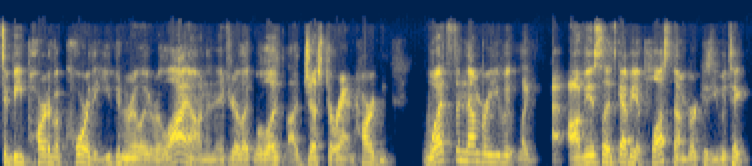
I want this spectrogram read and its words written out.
to be part of a core that you can really rely on. And if you're like, well, uh, just Durant and Harden, what's the number you would like? uh, Obviously, it's got to be a plus number because you would take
